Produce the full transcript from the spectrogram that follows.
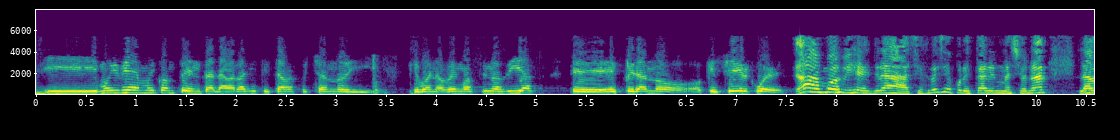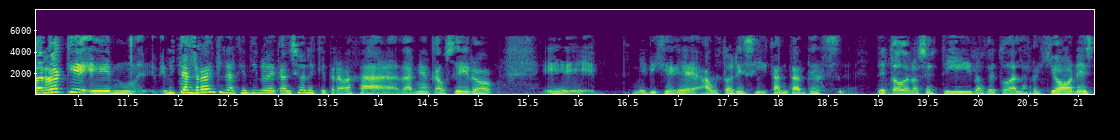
Y muy bien, muy contenta. La verdad que te estaba escuchando y que, bueno, vengo hace unos días eh, esperando que llegue el jueves. Ah, muy bien, gracias. Gracias por estar en Nacional. La verdad que, eh, viste, el ranking argentino de canciones que trabaja Damián Caucero, eh, elige autores y cantantes de todos los estilos, de todas las regiones.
